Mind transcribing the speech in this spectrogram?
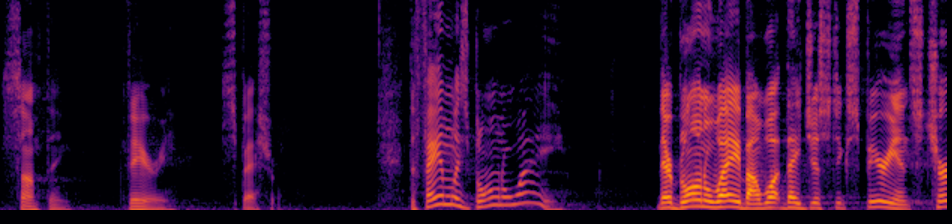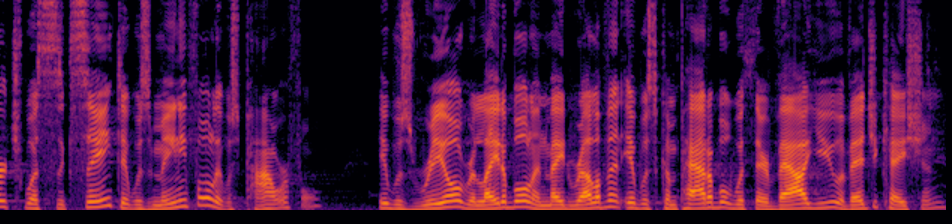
something very special. The family's blown away. They're blown away by what they just experienced. Church was succinct, it was meaningful, it was powerful. It was real, relatable, and made relevant. It was compatible with their value of education.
